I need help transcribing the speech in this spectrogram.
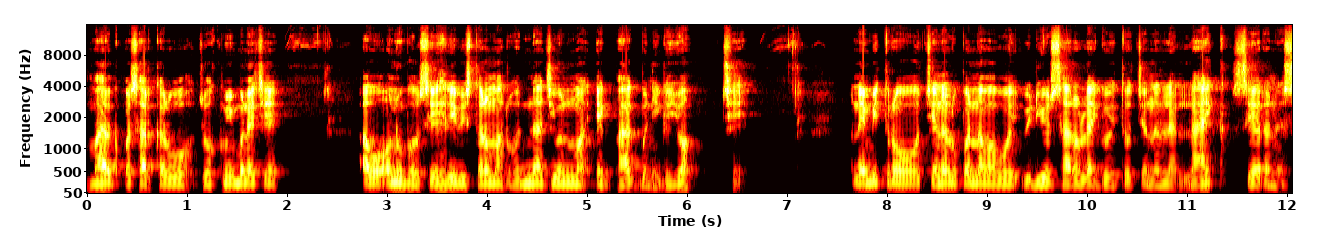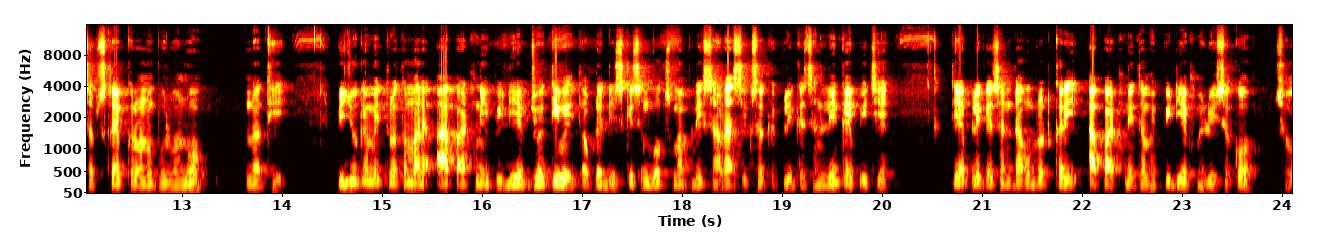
માર્ગ પસાર કરવો જોખમી બને છે. આવો અનુભવ શહેરી વિસ્તારોમાં રોજના જીવનમાં એક ભાગ બની ગયો છે. અને મિત્રો, ચેનલ ઉપર નવા હોય, વીડિયો સારો લાગ્યો હોય તો ચેનલને લાઇક શેર અને સબસ્ક્રાઇબ કરવાનું ભૂલવાનું નથી. બીજું કે મિત્રો, તમારે આ પાઠની પીડીએફ જોઈતી હોય તો આપણે ડિસ્ક્રિપ્શન બોક્સમાં આપણી શાળા શિક્ષક એપ્લિકેશન લિંક આપી છે. તે એપ્લિકેશન ડાઉનલોડ કરી આ પાઠની તમે પીડીએફ મેળવી શકો છો.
